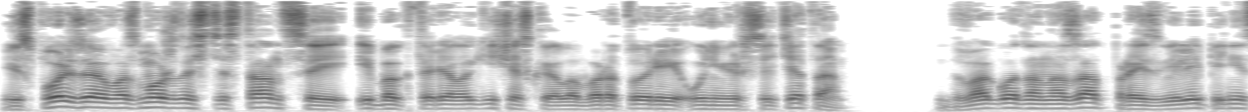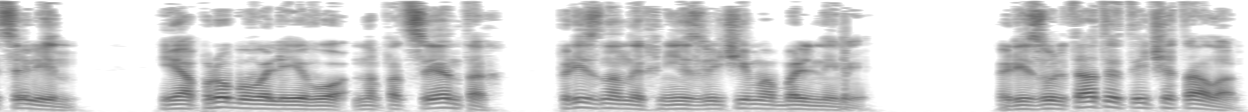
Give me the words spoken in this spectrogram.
Используя возможности станции и бактериологической лаборатории университета, два года назад произвели пенициллин и опробовали его на пациентах, признанных неизлечимо больными. Результаты ты читала.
